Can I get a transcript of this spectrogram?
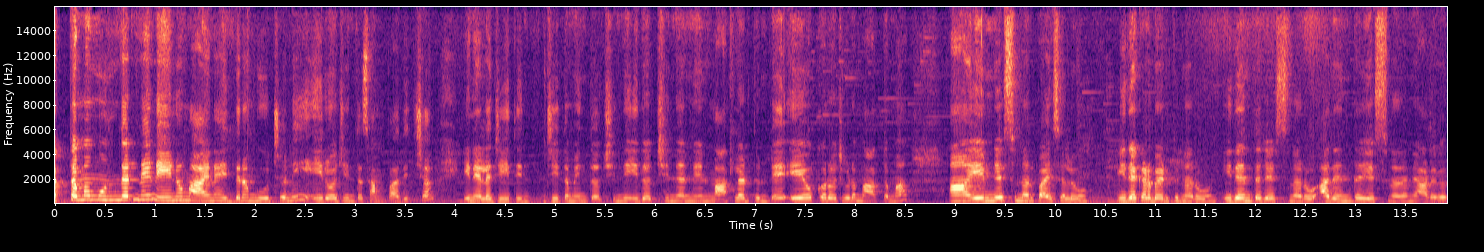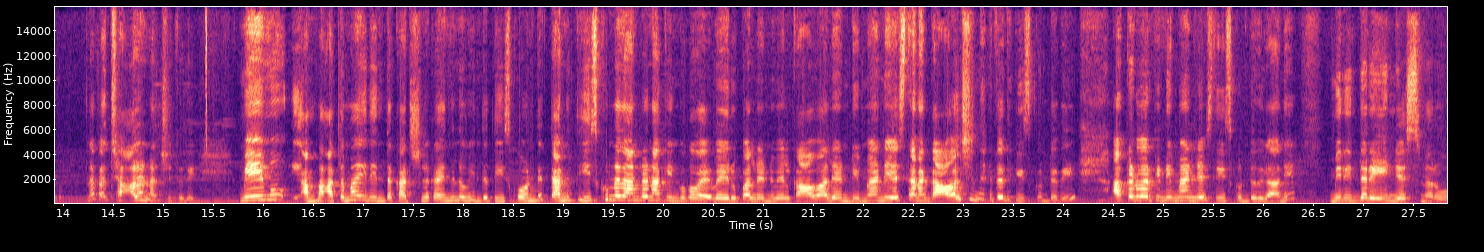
అత్తమ్మ ముందరనే నేను మా ఆయన ఇద్దరం కూర్చొని ఈ రోజు ఇంత సంపాదించాం. ఈ నెల జీతం జీతం ఇంత వచ్చింది ఇది వచ్చింది అని నేను మాట్లాడుతుంటే ఏ ఒక్క రోజు కూడా మా అత్తమ్మ ఏం చేస్తున్నారు పైసలు? ఇది ఎక్కడ పెడుతున్నారు? ఇదెంత చేస్తున్నారు? అదెంత చేస్తున్నారు? అని అడగదు. నాకు అది చాలా నచ్చుతుంది. మేము అమ్మ అత్తమ్మ ఇది ఇంత ఖర్చులకు అయింది నువ్వు ఇంత తీసుకో అంటే తను తీసుకున్న దాంట్లో నాకు ఇంకొక వెయ్యి రూపాయలు రెండు వేలు కావాలి అని డిమాండ్ చేస్తే తనకు కావాల్సింది అయితే తీసుకుంటుంది. అక్కడి వరకు డిమాండ్ చేసి తీసుకుంటుంది కానీ మీరు ఇద్దరు ఏం చేస్తున్నారు?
